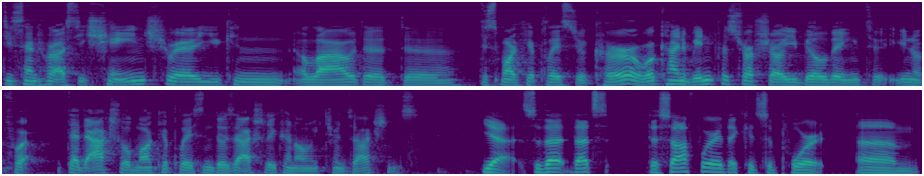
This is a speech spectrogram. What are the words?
decentralized exchange where you can allow the, the this marketplace to occur? Or what kind of infrastructure are you building to you know for that actual marketplace and those actual economic transactions? Yeah so that that's the software that could support um,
